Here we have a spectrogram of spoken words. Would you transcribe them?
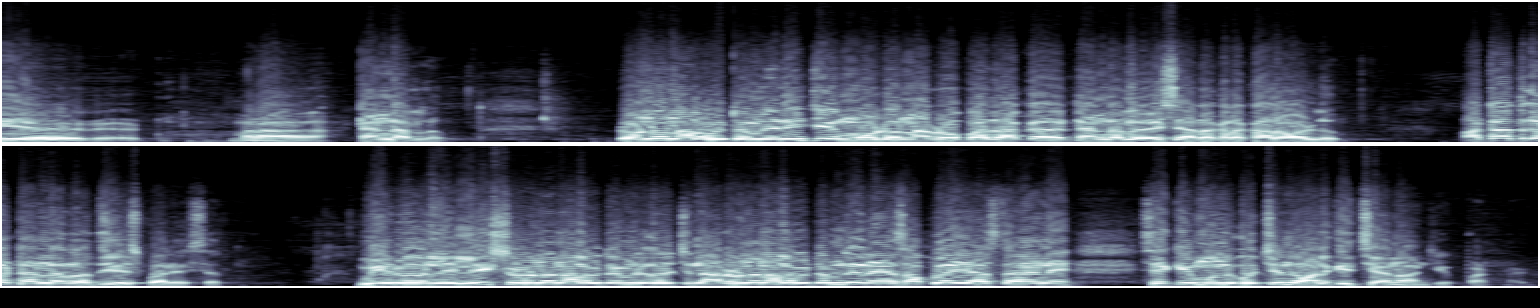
ఈ మన టెండర్లు. రెండు నలభై తొమ్మిది నుంచి మూడున్నర రూపాయల దాకా టెండర్లు వేశారు రకరకాల వాళ్ళు. హఠాత్తుగా టెండర్ రద్దు చేసి పారేశారు. మీరు లిస్ట్ రెండు నలభై తొమ్మిదికి వచ్చింది ఆ రెండు నలభై తొమ్మిది నేను సప్లై చేస్తానని సెకీ ముందుకు వచ్చింది వాళ్ళకి ఇచ్చాను అని చెప్పి అంటున్నాడు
